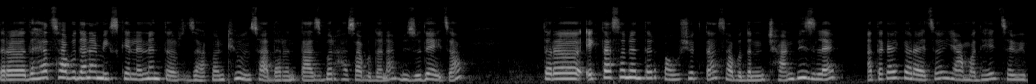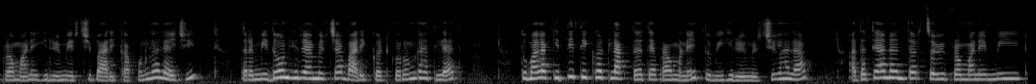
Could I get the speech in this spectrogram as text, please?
तर दह्यात साबुदाणा मिक्स केल्यानंतर झाकण ठेवून साधारण तासभर हा साबुदाणा भिजू द्यायचा. तर एक तासानंतर पाहू शकता साबुदाणा छान भिजलाय. आता काय करायचं यामध्ये चवीप्रमाणे हिरवी मिरची बारीक कापून घालायची. तर मी दोन हिरव्या मिरच्या बारीक कट करून घातल्यात. तुम्हाला किती तिखट लागतं त्याप्रमाणे तुम्ही हिरवी मिरची घाला. आता त्यानंतर चवीप्रमाणे मीठ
